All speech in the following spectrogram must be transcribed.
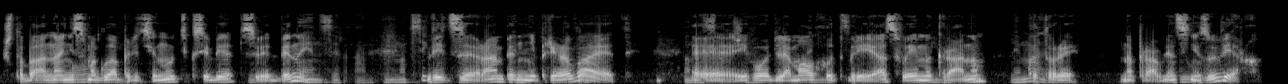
чтобы она не смогла притянуть к себе свет Бены. Ведь Зерампин не прерывает э, его для Малхут Брия своим экраном, который направлен снизу вверх,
